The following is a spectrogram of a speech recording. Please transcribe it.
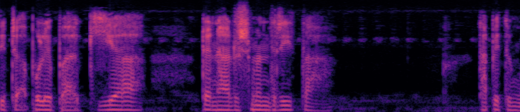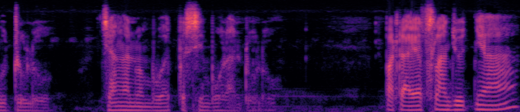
tidak boleh bahagia, dan harus menderita. Tapi tunggu dulu, jangan membuat kesimpulan dulu. Pada ayat selanjutnya,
